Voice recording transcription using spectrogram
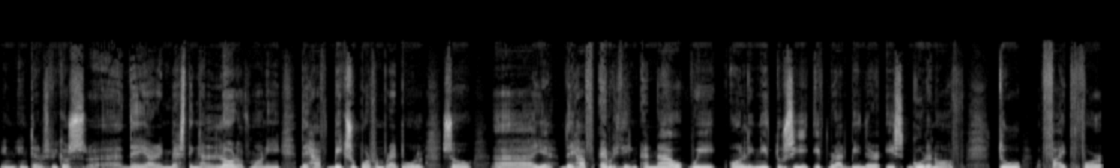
in, in terms because uh, they are investing a lot of money. They have big support from Red Bull. So, uh, yeah, they have everything. And now we only need to see if Brad Binder is good enough to fight for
